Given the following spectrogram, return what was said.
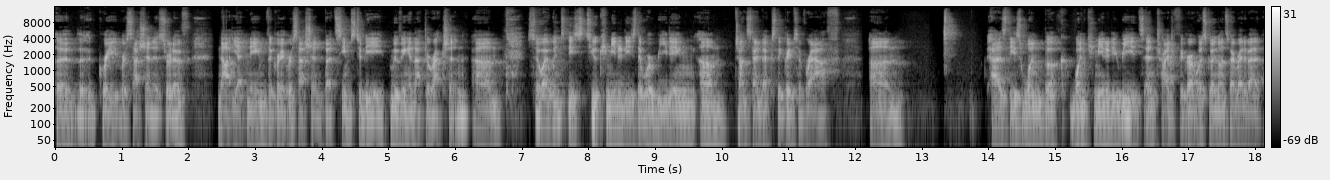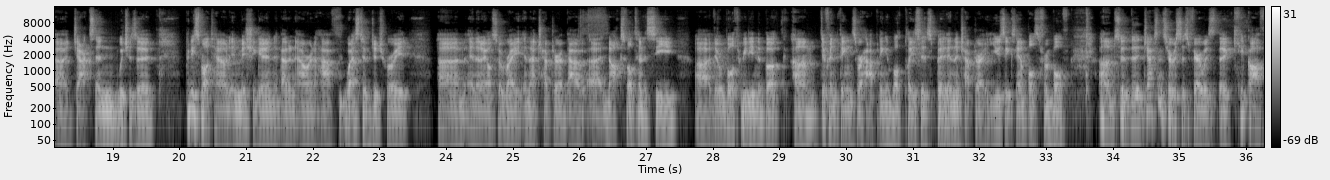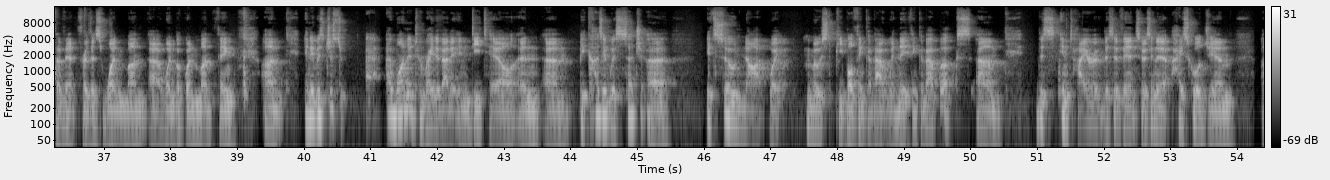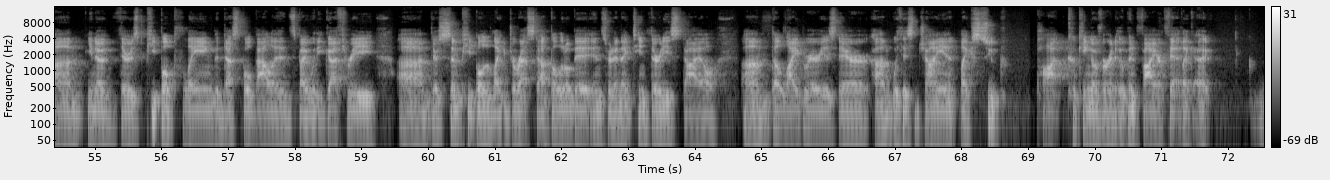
the the Great Recession is sort of not yet named the Great Recession, but seems to be moving in that direction. Um, so I went to these two communities that were reading um, John Steinbeck's The Grapes of Wrath. Um, as these one book, one community reads and tried to figure out what was going on. So I read about uh, Jackson, which is a pretty small town in Michigan, about an hour and a half west of Detroit. Um, and then I also write in that chapter about uh, Knoxville, Tennessee. Uh, they were both reading the book. Um, different things were happening in both places, but in the chapter I use examples from both. Um, so the Jackson Services Fair was the kickoff event for this one month, uh, one book, one month thing, um, and it was just I wanted to write about it in detail, and um, because it was such a, it's so not what most people think about when they think about books. Um, this entire this event, so it's in a high school gym. Um, you know, there's people playing the Dust Bowl ballads by Woody Guthrie. Um, there's some people like dressed up a little bit in sort of 1930s style. Um, the library is there um, with this giant like soup pot cooking over an open fire fit like a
